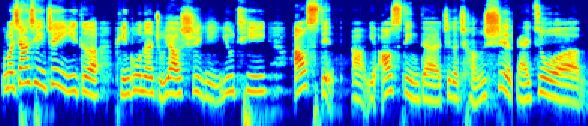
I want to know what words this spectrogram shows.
那么相信这一个评估呢，主要是以 UT Austin。啊，以 Austin 的这个城市来做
